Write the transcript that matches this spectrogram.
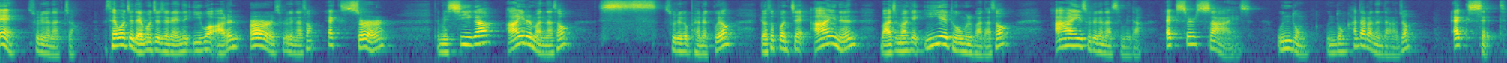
에 소리가 났죠. 세 번째, 네 번째 절에는 E와 R은 er 소리가 나서 exer 그다음에 C가 I를 만나서 S 소리가 변했고요. 여섯 번째 I는 마지막에 E의 도움을 받아서 I 소리가 났습니다. exercise 운동, 운동하다라는 단어죠. exit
